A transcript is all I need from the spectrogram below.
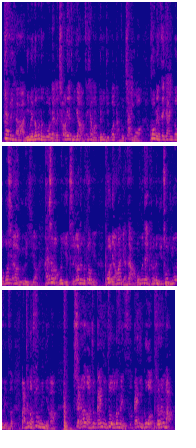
太费钱了！你们能不能给我来个强烈推荐啊？在下方评论区给我打出加油啊！后面再加一个我想要游戏机啊！还是老规矩，只要这个作品破两万点赞，我会在评论区抽取一位粉丝，把这个送给你啊！想要的就赶紧做我的粉丝，赶紧给我评论吧！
